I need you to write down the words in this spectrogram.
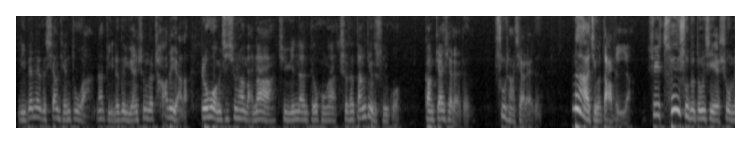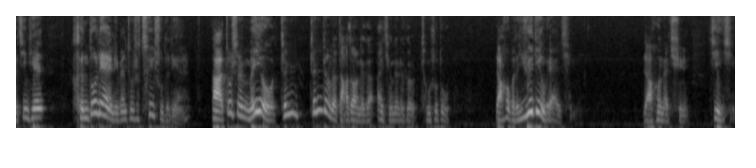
里边那个香甜度啊，那比那个原生的差得远了。如果我们去西双版纳、去云南德宏啊，吃它当地的水果，刚摘下来的，树上下来的，那就大不一样。所以催熟的东西是我们今天很多恋爱里面都是催熟的恋爱啊，都是没有真真正的达到那个爱情的那个成熟度，然后把它约定为爱情，然后呢去进行。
